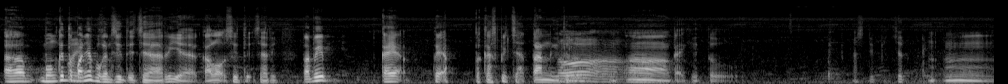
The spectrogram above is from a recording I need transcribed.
Eh, mungkin tepatnya bukan sidik jari ya, kalau sidik jari. Tapi kayak kayak bekas pijatan gitu. loh. Oh. Ah, kayak gitu. pas dipijet Mm,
